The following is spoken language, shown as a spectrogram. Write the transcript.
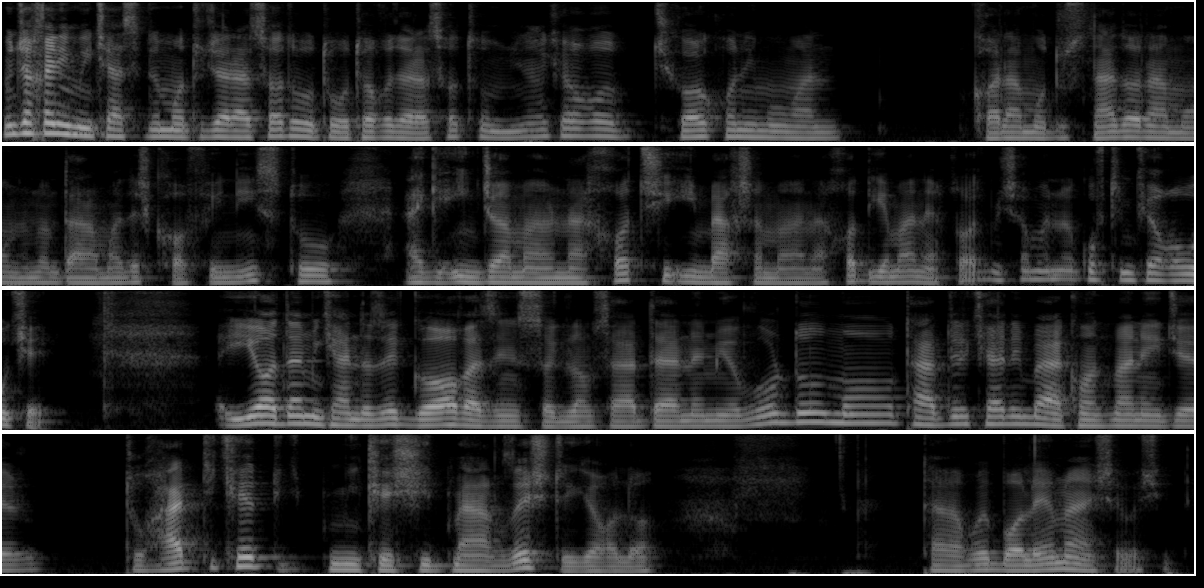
اونجا خیلی میچسید ما تو جلسات و تو اتاق جلسات و اینا که آقا چیکار کنیم؟ و من کارم رو دوست ندارم و نمی‌دونم درآمدش کافی نیست و اگه اینجا منو نخواد چی؟ این بخش منو نخواد دیگه من اخراج میشم. و اینا گفتیم که آقا اوکی. یه آدمی که اندازه گاو از اینستاگرام سر در نمی آورد و ما تبدیل کردیم به account manager. تو حدی که می‌کشید مغزش دیگه حالا. توقع بالایی نشه باشید.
